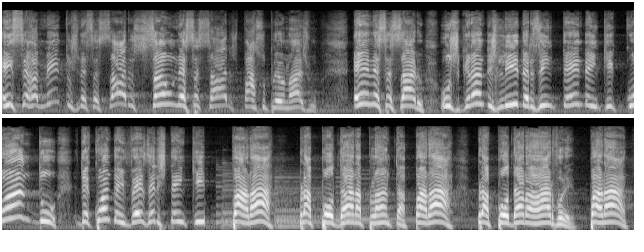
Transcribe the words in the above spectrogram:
encerramentos necessários são necessários. Passo o pleonasmo. É necessário. Os grandes líderes entendem que quando, de quando em vez, eles têm que parar para podar a planta, parar para podar a árvore, parar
